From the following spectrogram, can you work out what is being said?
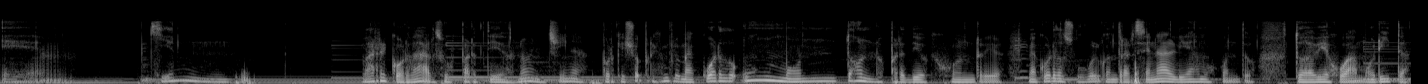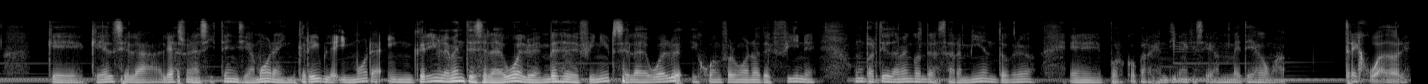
em, quién va a recordar sus partidos, ¿no? En China. Porque yo, por ejemplo, me acuerdo un montón los partidos que jugó en River. Me acuerdo su gol contra Arsenal, digamos, cuando todavía jugaba Morita. Que, él se la, le hace una asistencia a Mora increíble y Mora increíblemente se la devuelve. En vez de definir, se la devuelve y Juan Fermano define. Un partido también contra Sarmiento, creo, eh, por Copa Argentina, que se metea como a tres jugadores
